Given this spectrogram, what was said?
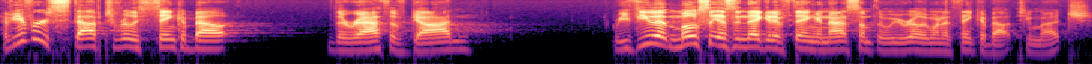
Have you ever stopped to really think about the wrath of God? We view it mostly as a negative thing and not something we really want to think about too much.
